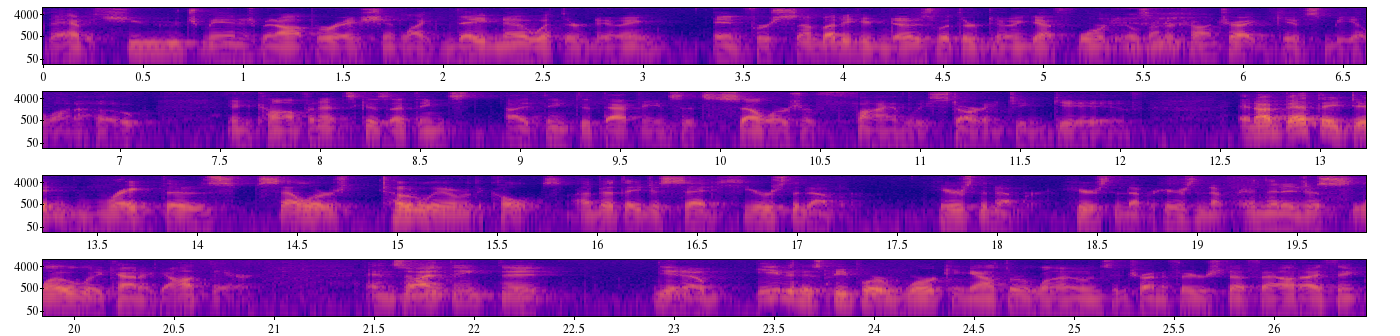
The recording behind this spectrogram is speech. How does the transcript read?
They have a huge management operation. Like they know what they're doing. And for somebody who knows what they're doing to have four deals under contract gives me a lot of hope and confidence because I think I think that that means that sellers are finally starting to give. And I bet they didn't rake those sellers totally over the coals. I bet they just said, "Here's the number. Here's the number. Here's the number. Here's the number," and then it just slowly kind of got there. And so I think that you know, even as people are working out their loans and trying to figure stuff out, I think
